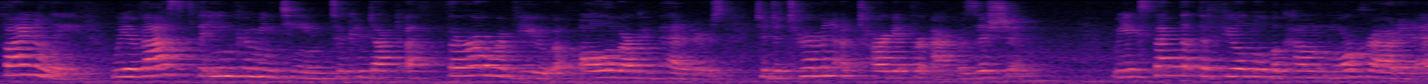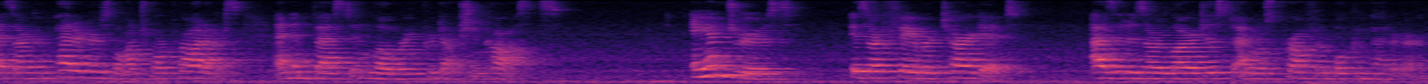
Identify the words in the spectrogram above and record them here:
Finally, we have asked the incoming team to conduct a thorough review of all of our competitors to determine a target for acquisition. We expect that the field will become more crowded as our competitors launch more products and invest in lowering production costs. Andrews is our favorite target, as it is our largest and most profitable competitor.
